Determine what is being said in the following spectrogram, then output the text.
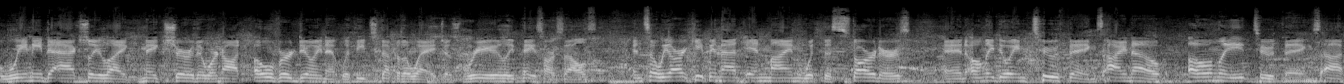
we need to actually like make sure that we're not overdoing it with each step of the way. Just really pace ourselves. And so we are keeping that in mind with the starters and only doing two things. I know, only two things. Uh,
